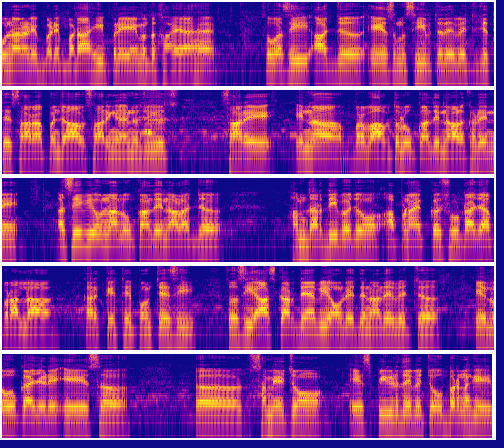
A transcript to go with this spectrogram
ਉਹਨਾਂ ਨੇ ਬੜੇ ਬੜਾ ਹੀ ਪ੍ਰੇਮ ਦਿਖਾਇਆ ਹੈ। ਸੋ ਅਸੀਂ ਅੱਜ ਇਸ ਮੁਸੀਬਤ ਦੇ ਵਿੱਚ ਜਿੱਥੇ ਸਾਰਾ ਪੰਜਾਬ, ਸਾਰੀਆਂ ਐਨਜੀਓਜ਼ ਸਾਰੇ ਇਹਨਾਂ ਪ੍ਰਭਾਵਿਤ ਲੋਕਾਂ ਦੇ ਨਾਲ ਖੜੇ ਨੇ, ਅਸੀਂ ਵੀ ਉਹਨਾਂ ਲੋਕਾਂ ਦੇ ਨਾਲ ਅੱਜ ਹਮਦਰਦੀ ਵਜੋਂ ਆਪਣਾ ਇੱਕ ਛੋਟਾ ਜਿਹਾ ਉਪਰਾਲਾ ਕਰਕੇ ਇੱਥੇ ਪਹੁੰਚੇ ਸੀ। ਸੋ ਅਸੀਂ ਆਸ ਕਰਦੇ ਹਾਂ ਵੀ ਆਉਂਦੇ ਦਿਨਾਂ ਦੇ ਵਿੱਚ ਇਹ ਲੋਕ ਹੈ ਜਿਹੜੇ ਇਸ ਸਮੇਂ ਚੋਂ ਇਸ ਸਪੀਡ ਦੇ ਵਿੱਚ ਉਭਰਨਗੇ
